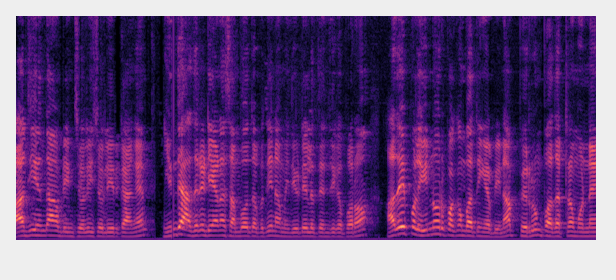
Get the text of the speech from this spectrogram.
ராஜ்யம் தான் அப்படின்னு சொல்லி சொல்லியிருக்காங்க. இந்த அதிரடியான சம்பவத்தை பற்றி நம்ம இந்த வீடியோவில் தெரிஞ்சுக்க போகிறோம் அதே போல் இன்னொரு பக்கம் பார்த்தீங்க அப்படின்னா பெரும் பதற்றம் ஒன்று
